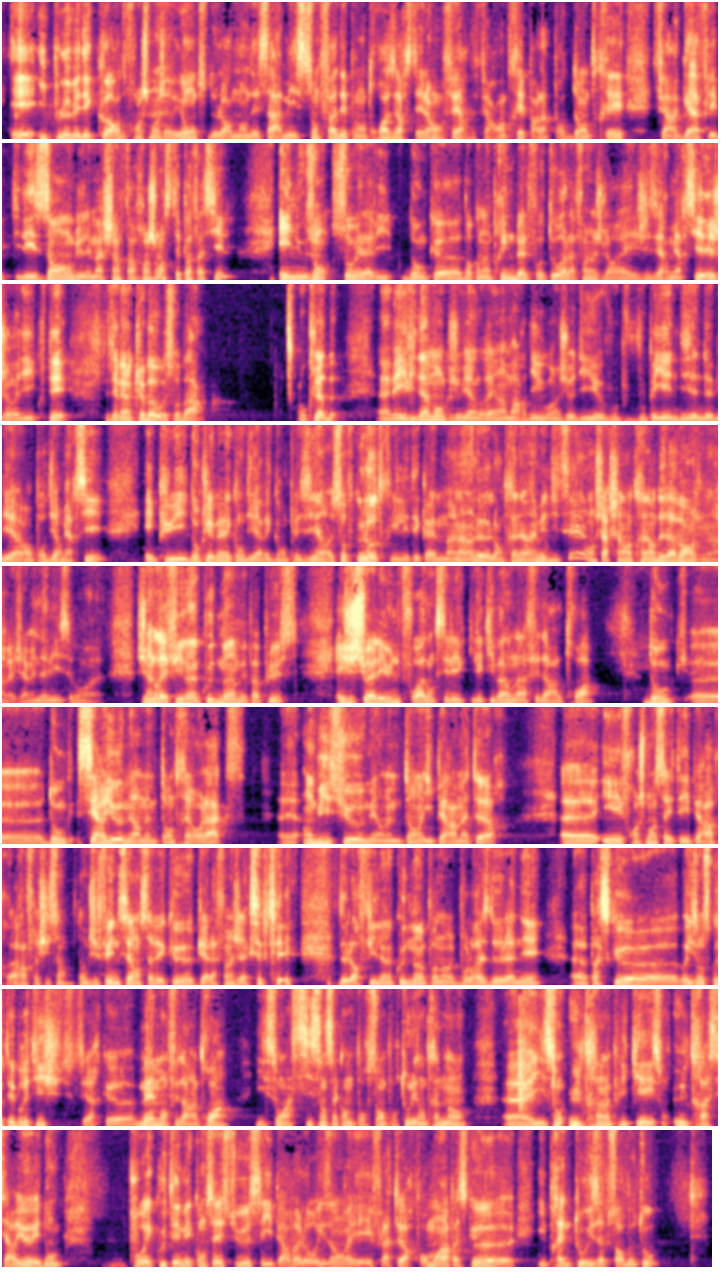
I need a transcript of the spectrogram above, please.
Et il pleuvait des cordes. Franchement, j'avais honte de leur demander ça, mais ils se sont fadés pendant trois heures. C'était l'enfer de faire rentrer par la porte d'entrée, faire gaffe, les, les angles, les machins. Enfin, franchement, c'était pas facile. Et ils nous ont sauvé la vie. Donc, euh, donc on a pris une belle photo. À la fin, je, leur ai, je les ai remerciés. J'aurais dit, écoutez, vous avez un clubhouse au bar? Au club, euh, bah, évidemment que je viendrai un mardi ou un jeudi, vous, vous payez une dizaine de bières pour dire merci. Et puis, donc les mecs ont dit avec grand plaisir. Sauf que l'autre, il était quand même malin, l'entraîneur. il m'a dit, tu sais, on cherche un entraîneur des avant. Je dis, non, mais jamais d'avis, c'est bon. Euh, je viendrai filer un coup de main, mais pas plus. Et j'y suis allé une fois, donc c'est l'équivalent de la Fédérale 3. Donc, euh, donc sérieux, mais en même temps très relax. ambitieux, mais en même temps hyper amateur. Euh, et franchement, ça a été hyper rafraîchissant. Donc j'ai fait une séance avec eux, puis à la fin, j'ai accepté de leur filer un coup de main pendant, pour le reste de l'année euh, parce que euh, bah, ils ont ce côté british. C'est-à-dire que même en Fédéral 3, ils sont à 650% pour tous les entraînements. ils sont ultra impliqués, ils sont ultra sérieux. Et donc, pour écouter mes conseils, si tu veux, c'est hyper valorisant et, flatteur pour moi parce que ils prennent tout, ils absorbent tout.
